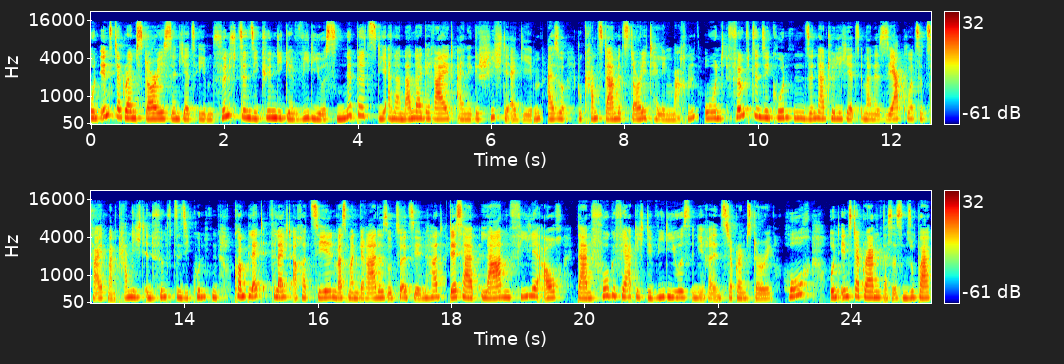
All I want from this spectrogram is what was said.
Und Instagram Stories sind jetzt eben 15-sekündige Videosnippets, die aneinandergereiht eine Geschichte ergeben. Also du kannst damit Storytelling machen. Und 15 Sekunden sind natürlich jetzt immer eine sehr kurze Zeit. Man kann nicht in 15 Sekunden komplett vielleicht auch erzählen, was man gerade so zu erzählen hat. Deshalb laden viele auch dann vorgefertigte Videos in ihrer Instagram Story hoch. Und Instagram, das ist ein super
